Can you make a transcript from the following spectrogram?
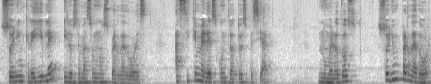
soy increíble y los demás son unos perdedores, así que merezco un trato especial. Número 2. Soy un perdedor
